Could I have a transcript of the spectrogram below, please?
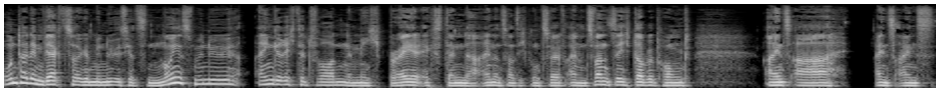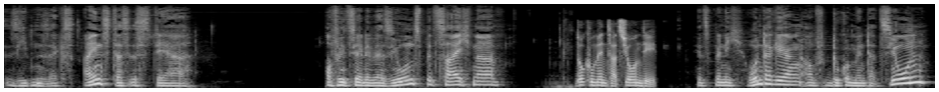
Unter dem Werkzeugemenü ist jetzt ein neues Menü eingerichtet worden, nämlich Braille Extender 21.1221 Doppelpunkt 1a 11761. Das ist der offizielle Versionsbezeichner. Dokumentation D. Jetzt bin ich runtergegangen auf Dokumentation.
